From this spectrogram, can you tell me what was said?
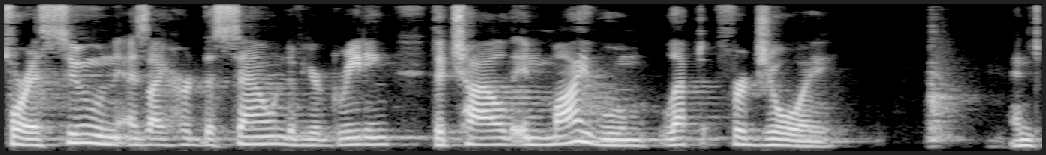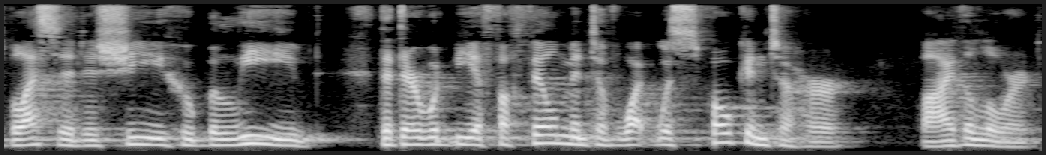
For as soon as I heard the sound of your greeting, the child in my womb leapt for joy. And blessed is she who believed that there would be a fulfillment of what was spoken to her by the Lord.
